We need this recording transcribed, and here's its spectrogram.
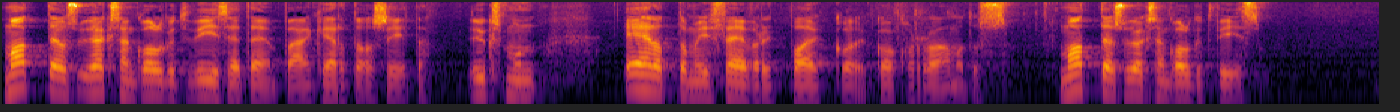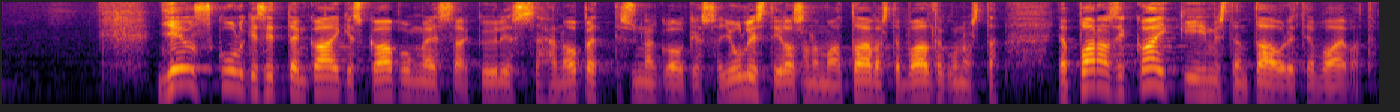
Matteus 9.35 eteenpäin kertoo siitä. Yksi mun ehdottomia favorite paikkoja koko raamatussa. Matteus 9.35. Jeesus kulki sitten kaikissa kaupungeissa ja kylissä. Hän opetti synagogissa, julisti ilosanomaa taivasten valtakunnasta ja paransi kaikki ihmisten taudit ja vaivat.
